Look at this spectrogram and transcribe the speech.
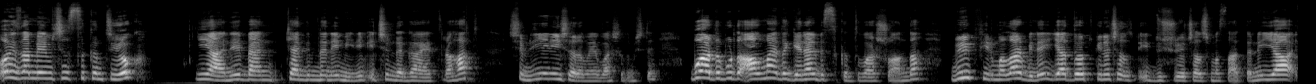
o yüzden benim için sıkıntı yok. Yani ben kendimden eminim. İçim de gayet rahat. Şimdi yeni iş aramaya başladım işte. Bu arada burada Almanya'da genel bir sıkıntı var şu anda. Büyük firmalar bile ya 4 güne çalış- düşürüyor çalışma saatlerini ya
